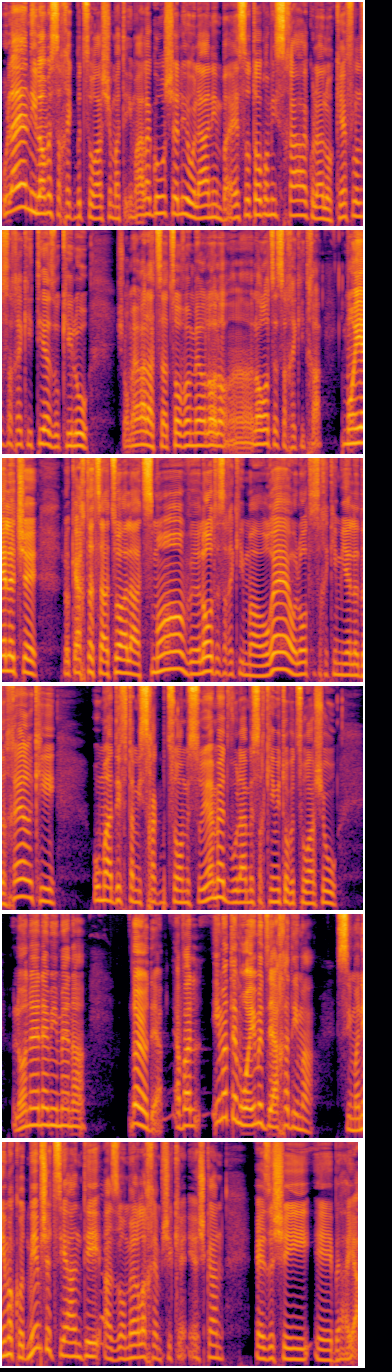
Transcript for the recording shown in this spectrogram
אולי אני לא משחק בצורה שמתאימה לגור שלי, אולי אני מבאס אותו במשחק, אולי לא כיף לו לשחק איתי, אז הוא כאילו שומר על הצעצוע ואומר, לא, לא, לא רוצה לשחק איתך. כמו ילד שלוקח את הצעצוע לעצמו ולא רוצה לשחק עם ההורה, או לא רוצה לשחק עם ילד אחר, כי הוא מעדיף את המשחק בצורה מסוימת, ואולי משחקים איתו בצורה שהוא לא נהנה ממנה. לא יודע. אבל אם אתם רואים את זה יחד עם הסימנים הקודמים שציינתי, אז זה אומר לכם שכן, יש כאן איזושהי אה, בעיה.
